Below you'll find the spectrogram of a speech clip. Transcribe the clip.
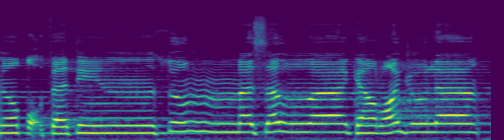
نطفة ثم سواك رجلا.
